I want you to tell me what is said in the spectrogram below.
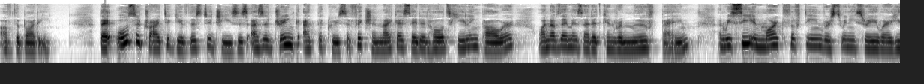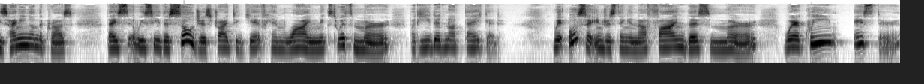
of the body. They also tried to give this to Jesus as a drink at the crucifixion. Like I said, it holds healing power. One of them is that it can remove pain. And we see in Mark 15, verse 23, where he's hanging on the cross, they, we see the soldiers tried to give him wine mixed with myrrh, but he did not take it. We also, interesting enough, find this myrrh where Queen Esther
